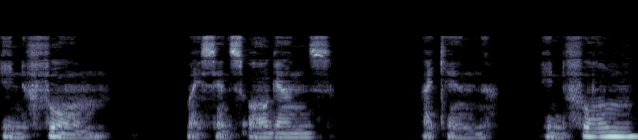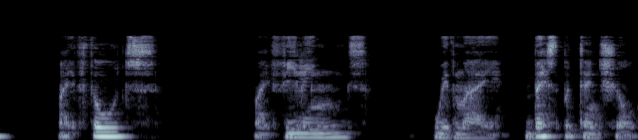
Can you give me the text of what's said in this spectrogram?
inform my sense organs. I can inform my thoughts, my feelings with my best potential,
